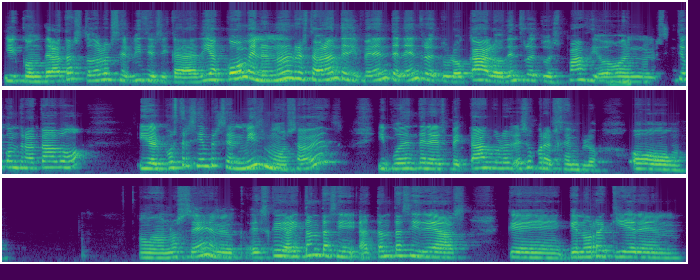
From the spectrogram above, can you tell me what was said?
y contratas todos los servicios y cada día comen en un restaurante diferente dentro de tu local o dentro de tu espacio o en el sitio contratado y el postre siempre es el mismo, ¿sabes? Y pueden tener espectáculos, eso por ejemplo. O, no sé, es que hay tantas, tantas ideas que, no requieren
